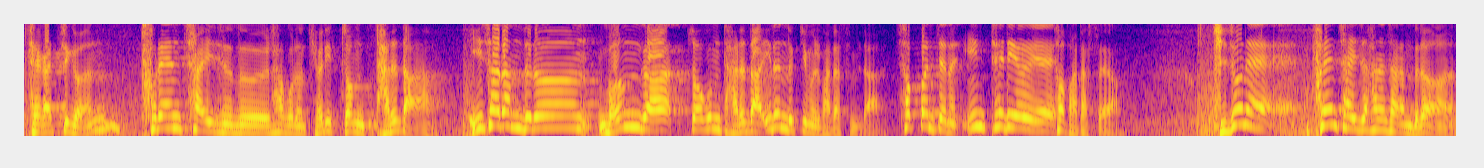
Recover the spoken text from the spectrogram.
제가 찍은 프랜차이즈들하고는 결이 좀 다르다. 이 사람들은 뭔가 조금 다르다 이런 느낌을 받았습니다. 첫 번째는 인테리어에 서 받았어요. 기존에 프랜차이즈 하는 사람들은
